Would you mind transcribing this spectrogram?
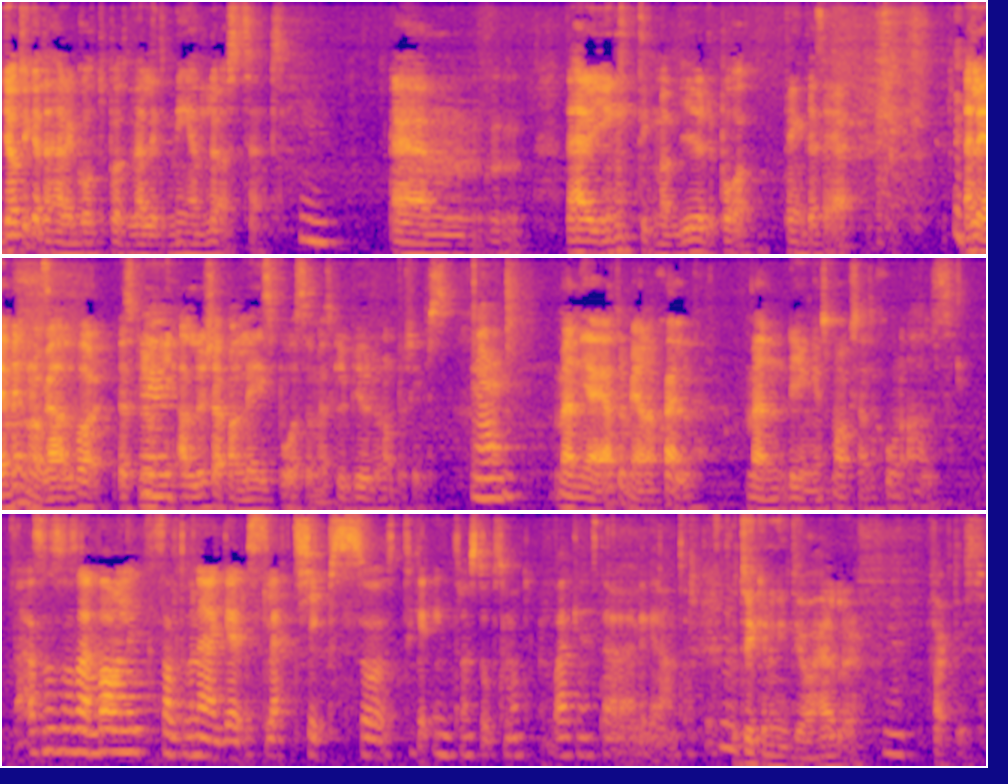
jag tycker att det här är gott på ett väldigt menlöst sätt. Mm. Ehm, det här är ju ingenting man bjuder på, tänkte jag säga. Eller jag menar nog allvar. Jag skulle Mm. aldrig köpa en Lay's-påse om jag skulle bjuda någon på chips. Nej. Men jag äter dem gärna själv. Men det är ingen smaksensation alls. Alltså som så här vanligt salt och vinäger, slätt chips så tycker jag inte de stod som att varken Estrella eller Garant faktiskt. Det tycker nog inte jag heller, Mm. faktiskt.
